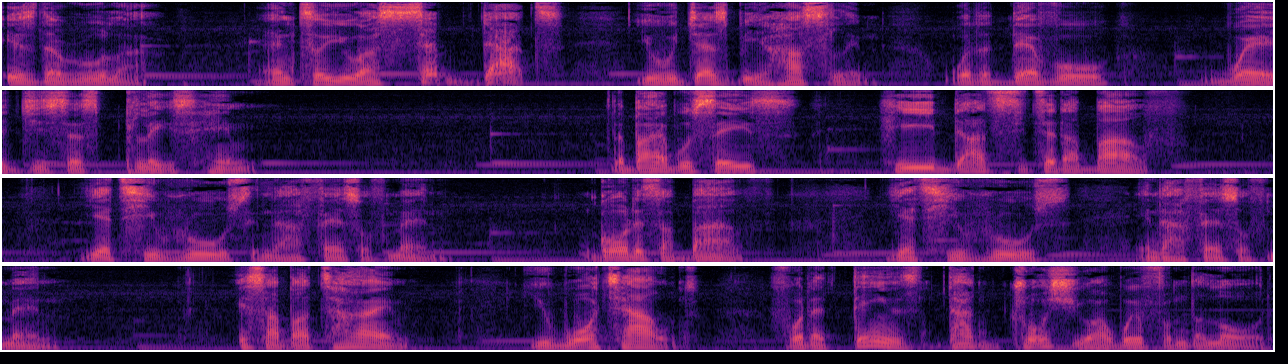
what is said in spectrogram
is the ruler. Until you accept that, you will just be hustling with the devil where Jesus placed him. The Bible says, He that sitteth above, yet he rules in the affairs of men. God is above, yet he rules in the affairs of men. It's about time you watch out for the things that draws you away from the Lord,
